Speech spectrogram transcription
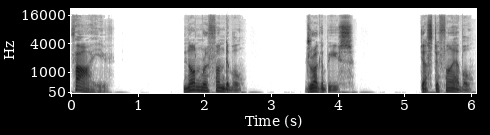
five, non-refundable, drug abuse, justifiable.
